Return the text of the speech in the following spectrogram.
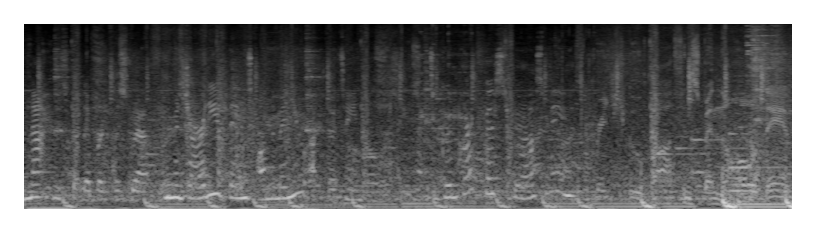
Matt has got their breakfast wrap. The majority of things on the menu $13. That's a good breakfast, if you ask me. Rich goof off and spend the whole damn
